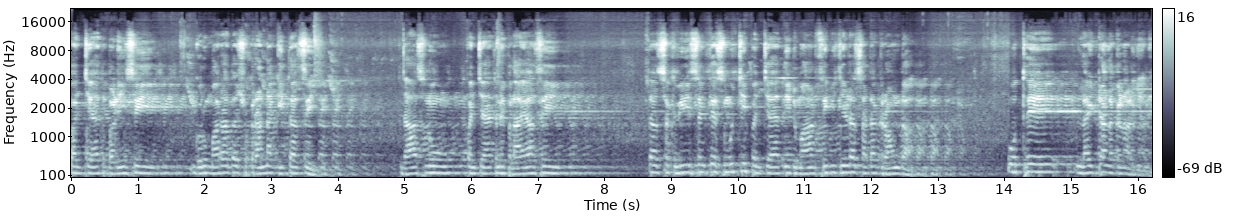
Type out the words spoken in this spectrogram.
ਪੰਚਾਇਤ ਬਣੀ ਸੀ, ਗੁਰੂ ਮਹਾਰਾਜ ਦਾ ਸ਼ੁਕਰਾਨਾ ਕੀਤਾ ਸੀ। ਦਾਸ ਨੂੰ ਪੰਚਾਇਤ ਨੇ ਬੁਲਾਇਆ ਸੀ। ਤਾਂ ਸੁਖਵੀਰ ਸਿੰਘ ਤੇ ਸਮੁੱਚੀ ਪੰਚਾਇਤ ਦੀ ਡਿਮਾਂਡ ਸੀ ਵੀ ਜਿਹੜਾ ਸਾਡਾ ਗਰਾਊਂਡ ਆ, ਉੱਥੇ ਲਾਈਟਾਂ ਲੱਗਣ ਵਾਲੀਆਂ ਨੇ।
